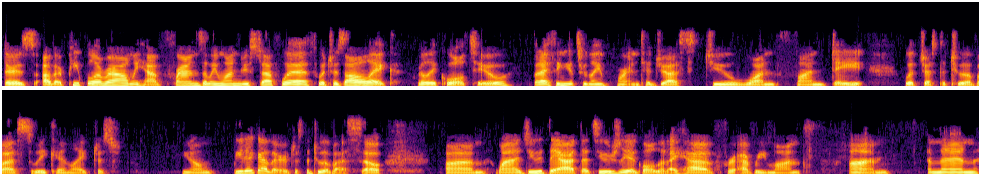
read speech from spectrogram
There's other people around, we have friends that we want to do stuff with, which is all like really cool too. But I think it's really important to just do one fun date with just the two of us so we can like just, you know, be together, just the two of us. So um want to do that. That's usually a goal that I have for every month. Um and then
